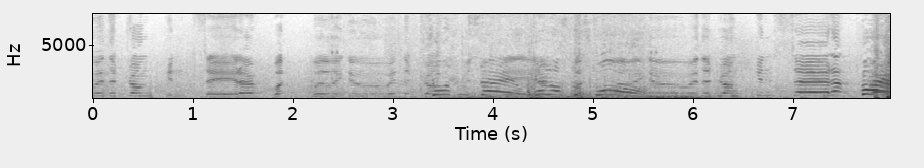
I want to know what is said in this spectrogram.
with the drunken sailor? What will we do with the drunken Shorten sail! sailor? Get off the What will we do with the drunken sailor? Fire!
